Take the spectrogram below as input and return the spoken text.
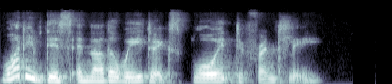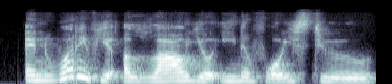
what if there's another way to explore it differently? And what if you allow your inner voice to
